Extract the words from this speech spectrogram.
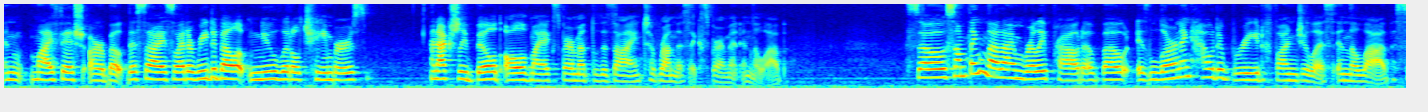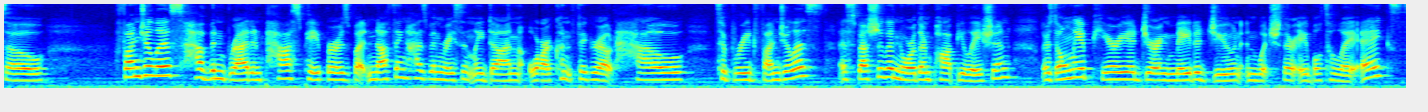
and my fish are about this size. So I had to redevelop new little chambers and actually build all of my experimental design to run this experiment in the lab. So something that I'm really proud about is learning how to breed fundulus in the lab. So fundulus have been bred in past papers, but nothing has been recently done or I couldn't figure out how to breed fundulus, especially the northern population. There's only a period during May to June in which they're able to lay eggs.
